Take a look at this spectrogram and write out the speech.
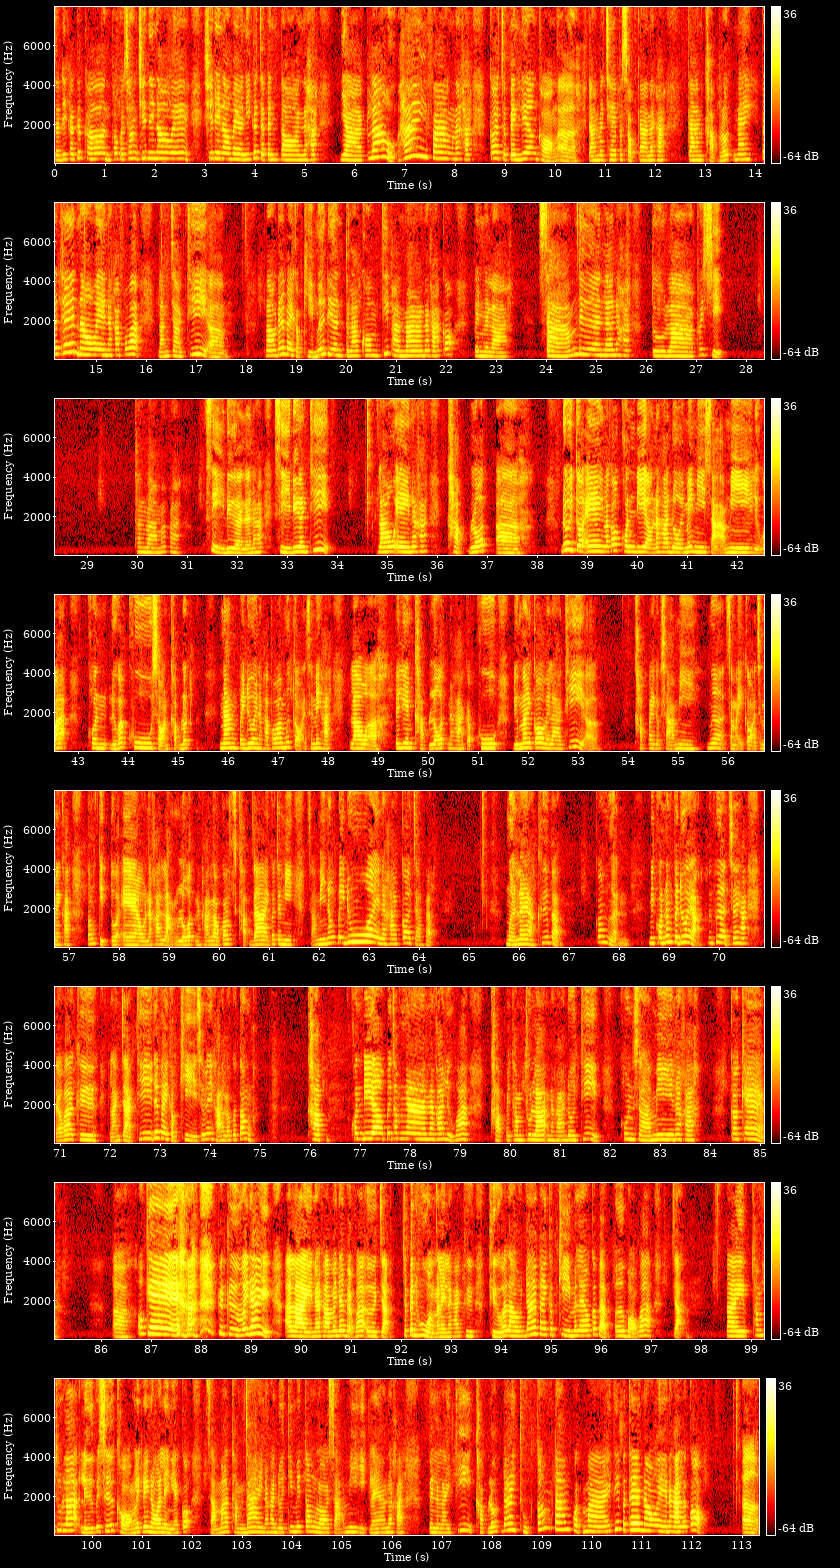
สวัสดีค่ะทุกคนพบกับช่องชิดในนอร์เวย์ชิดในนอร์เวย์วันนี้ก็จะเป็นตอนนะคะ อยากเล่าให้ฟังนะคะ ก็จะเป็นเรื่องของออการมาแชร์ประสบการณ์นะคะ การขับรถในประเทศนอร์เวย์นะคะ เพราะว่าหลังจากที่เเราได้ใบขับขี่เมื่อเดือนตุลาคมที่ผ่านมานะคะ ก็เป็นเวลา 3 เดือนแล้วนะคะ ตุลาพฤศจิก ธันวามกราสี่เดือนแล้วนะคะสี่เดือนที่เราเองนะคะ ขับรถด้วยตัวเองแล้วก็คนเดียวนะคะ โดยไม่มีสามีหรือว่าคนหรือว่าครูสอนขับรถนั่งไปด้วยนะคะ เพราะว่าเมื่อก่อนใช่ไหมคะเราเไปเรียนขับรถนะคะกับครูหรือไม่ก็เวลาที่ ขับไปกับสามีเมื่อสมัยก่อนใช่ไหมคะ ต้องติดตัวแอลนะคะ หลังรถนะคะ เราก็ขับได้ก็จะมีสามีนั่งไปด้วยนะคะ ก็จะแบบเหมือนอะไรอะคือแบบก็เหมือนมีคนนั่งไปด้วยอะเพื่อนๆใช่ไหมคะแต่ว่าคือหลังจากที่ได้ไปกับขี่ใช่ไหมคะเราก็ต้องขับคนเดียวไปทำงานนะคะ หรือว่าขับไปทำธุระนะคะ โดยที่คุณสามีนะคะ ก็แค่เอ่อโอเค ก็คือไม่ได้อะไรนะคะ ไม่ได้แบบว่าเออจะจะเป็นห่วงอะไรนะคะ คือถือว่าเราได้ไปกับขี่มาแล้วก็แบบเออบอกว่าจะไปทำธุระหรือไปซื้อของเล็กน้อยอะไรเงี้ยก็สามารถทำได้นะคะ โดยที่ไม่ต้องรอสามีอีกแล้วนะคะ เป็นอะไรที่ขับรถได้ถูกต้องตามกฎหมายที่ประเทศนอร์เวย์นะคะ แล้วก็เอ่อ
